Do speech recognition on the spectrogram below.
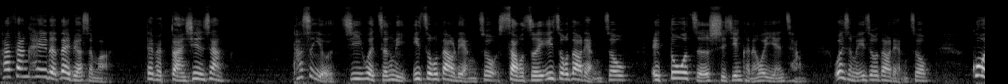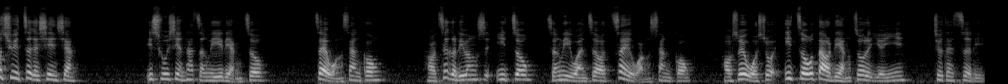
它翻黑的代表什么？代表短线上。它是有机会整理一周到两周，少则一周到两周，诶，多则时间可能会延长。为什么一周到两周？过去这个现象一出现，它整理两周再往上攻，好，这个地方是一周整理完之后再往上攻，好，所以我说一周到两周的原因就在这里。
